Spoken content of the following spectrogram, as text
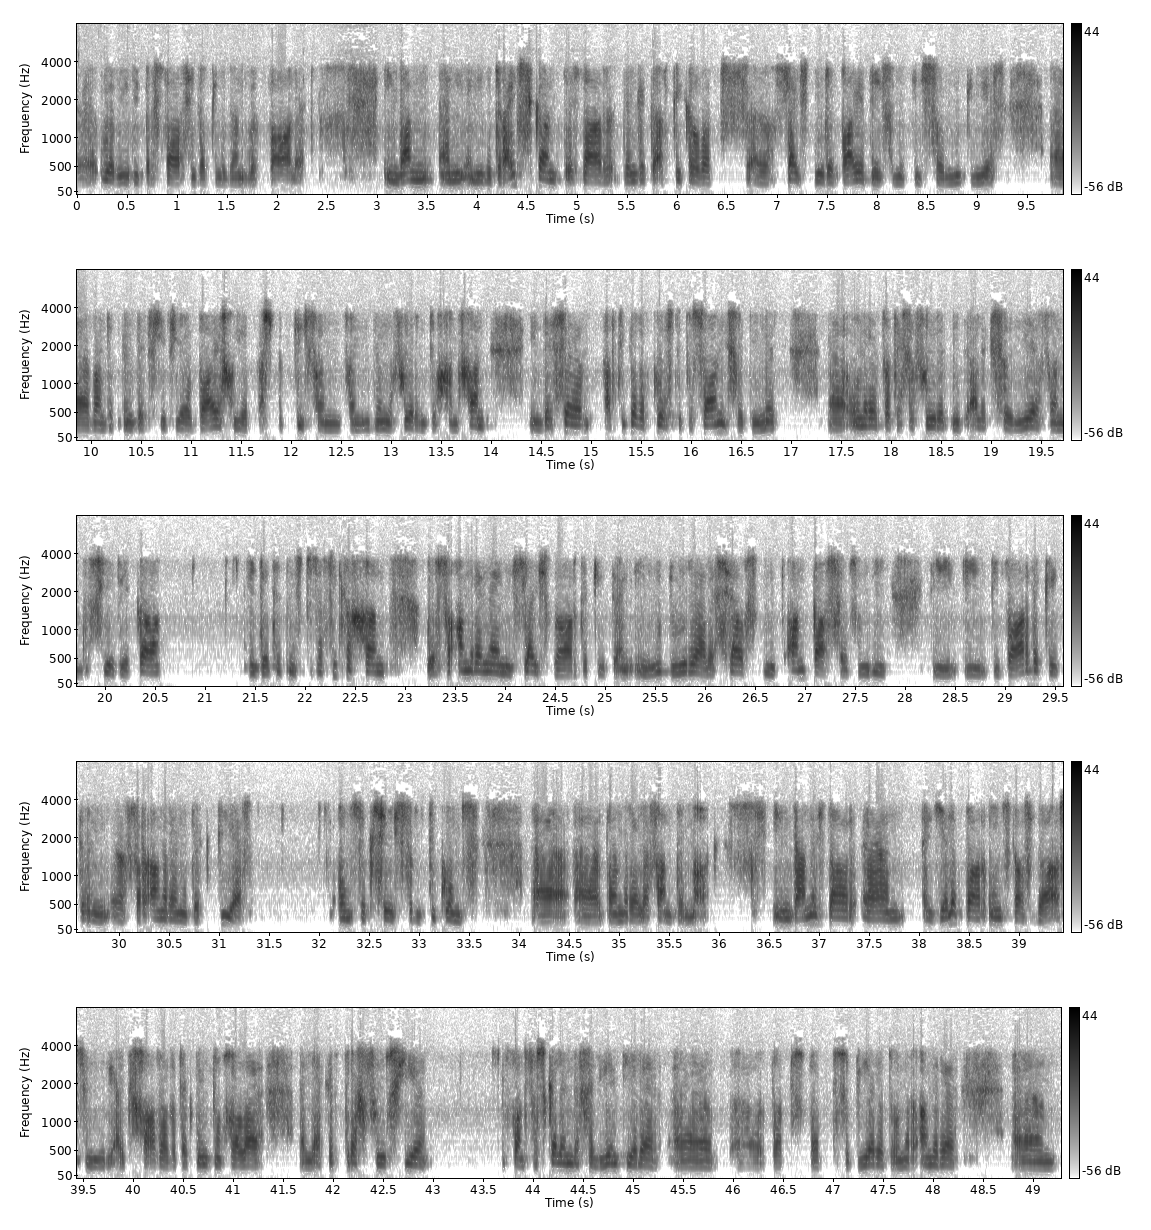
uh oor hierdie prestasie wat hulle dan ook behaal het. En dan in die, in die bedryfskant is daar dink ek 'n artikel wat uh, vleisboere baie definitief sou moet lees uh want ek dink dit gee vir jou baie goeie perspektief van van hoe dinge vorentoe gaan gaan en dis 'n artikel wat Koos de Pesani gedoen het uh, onderhoud wat hy gevoer het met Alex Ferreira van die GBK en dit het spesifiek gegaan oor veranderinge in die vleiswaardeketting en hoe boere hulle self moet aanpas vir hoe die die die die waardeketting uh, veranderinge dikteer om sukses vir die toekoms uh uh dan relevant te maak. En dan is daar ehm, 'n um, hele paar ons was daar in hierdie uitgawe wat ek dink nogal 'n lekker terugvoer gee van verskillende geleenthede uh, uh wat wat gebeur het. Onder andere ehm um,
